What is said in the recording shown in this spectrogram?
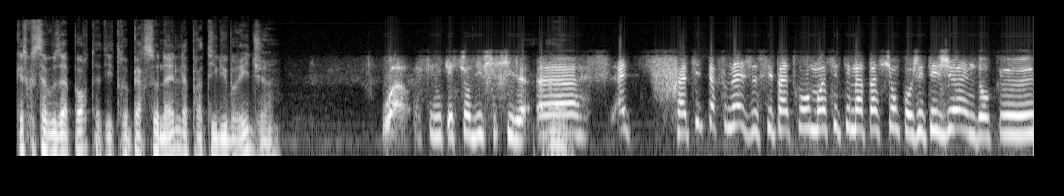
qu'est-ce que ça vous apporte à titre personnel, la pratique du bridge? Waouh, c'est une question difficile. Euh, à, à titre personnel, je sais pas trop. Moi, c'était ma passion quand j'étais jeune. Donc, euh,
